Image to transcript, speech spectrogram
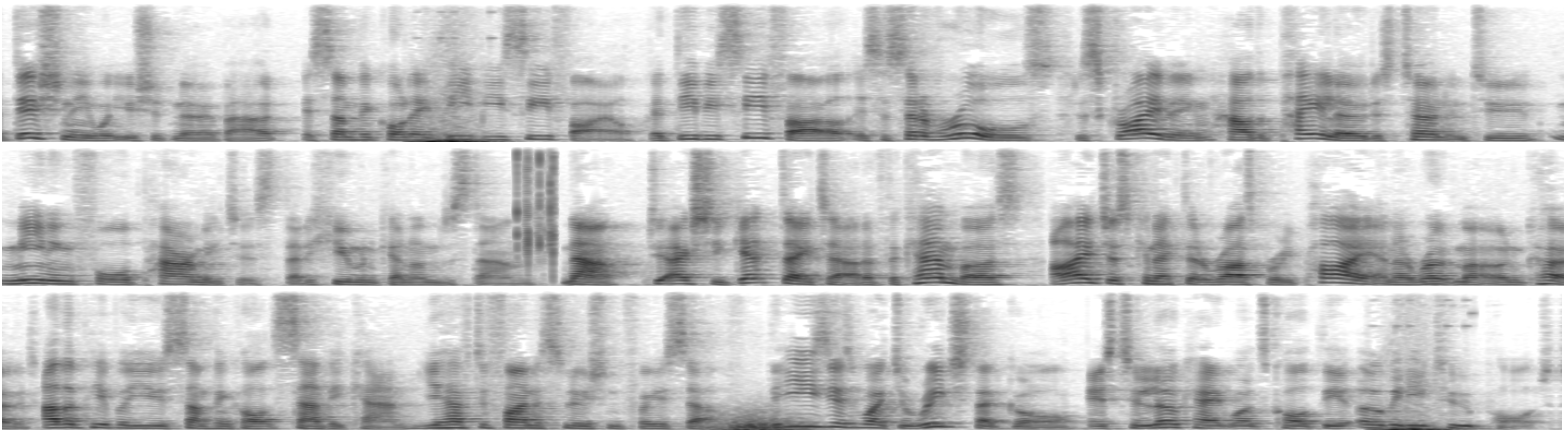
Additionally, what you should know about is something called a DBC file. A DBC file is a set of rules describing how the payload is turned into meaningful parameters that a human can understand. Now, to actually get data out of the CAN bus, I just connected a Raspberry Pi and I wrote my own code. Other people use something called SavvyCAN. You have to find a solution for yourself. The easiest way to reach that goal is to locate what's called the OBD2 port,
